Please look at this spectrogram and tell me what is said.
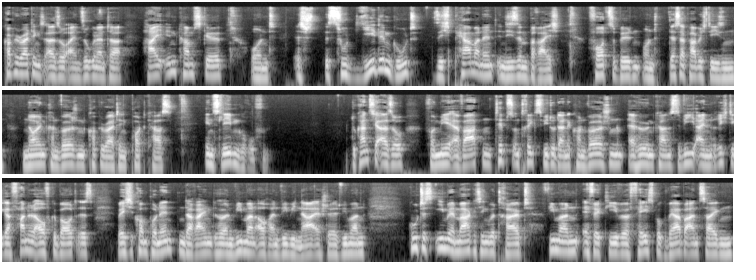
Copywriting ist also ein sogenannter High-Income-Skill und es, es tut jedem gut, sich permanent in diesem Bereich fortzubilden und deshalb habe ich diesen neuen Conversion Copywriting Podcast ins Leben gerufen. Du kannst ja also von mir erwarten Tipps und Tricks, wie du deine Conversion erhöhen kannst, wie ein richtiger Funnel aufgebaut ist, welche Komponenten da reingehören, wie man auch ein Webinar erstellt, wie man gutes E-Mail-Marketing betreibt, wie man effektive Facebook-Werbeanzeigen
